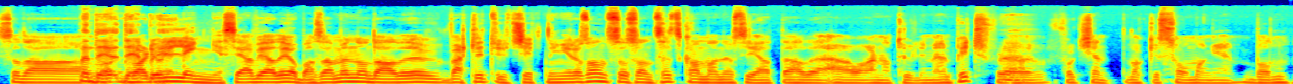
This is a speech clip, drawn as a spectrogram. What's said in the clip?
Så da det- var- det var det jo ble- lenge siden vi hadde jobba sammen, og da hadde det vært litt utskiftninger og sånn, så sånn sett kan man jo si at det hadde, var naturlig med en pitch, for det, folk kjente var ikke så mange bånd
